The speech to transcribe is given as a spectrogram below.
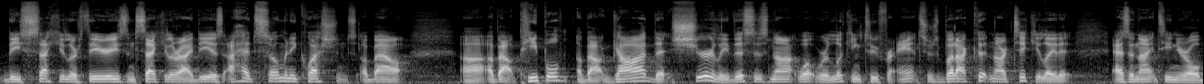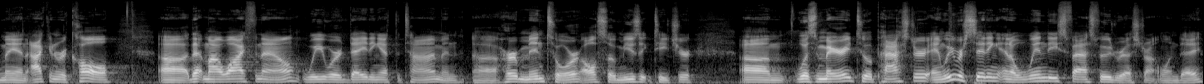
these secular theories and secular ideas, I had so many questions about. Uh, about people, about God, that surely this is not what we're looking to for answers, but I couldn't articulate it as a 19 year old man. I can recall uh, that my wife now, we were dating at the time, and uh, her mentor, also music teacher, um, was married to a pastor, and we were sitting in a Wendy's fast food restaurant one day.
